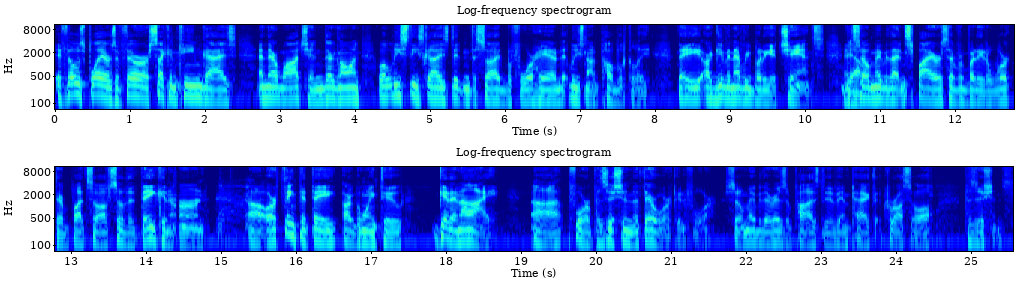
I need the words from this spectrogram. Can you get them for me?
if those players, if there are second team guys and they're watching, they're going, well, at least these guys didn't decide beforehand, at least not publicly. They are giving everybody a chance. And Yeah. so maybe that inspires everybody to work their butts off so that they can earn uh, or think that they are going to get an eye. Uh, for a position that they're working for. So maybe there is a positive impact across all positions.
